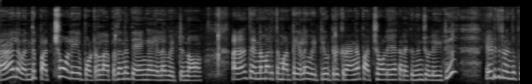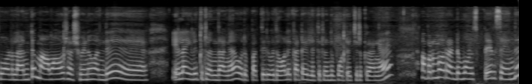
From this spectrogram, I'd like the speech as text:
மேலே வந்து பச்சை ஓலையை போட்டுடலாம். இப்போ தானே தேங்காயெல்லாம் வெட்டணும். அதனால் தென்னை மரத்து மட்டையெல்லாம் வெட்டி விட்டுருக்குறாங்க. பச்சை ஓலையாக கிடக்குதுன்னு சொல்லிட்டு எடுத்துகிட்டு வந்து போடலான்ட்டு மாமாவும் சஷ்வினும் வந்து எல்லாம் இழுத்துட்டு வந்தாங்க. ஒரு பத்து இருபது ஓலைக்கட்டை இழுத்துட்டு வந்து போட்டு வச்சிருக்காங்க அப்புறமா ஒரு ரெண்டு மூணு பேர் சேர்ந்து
